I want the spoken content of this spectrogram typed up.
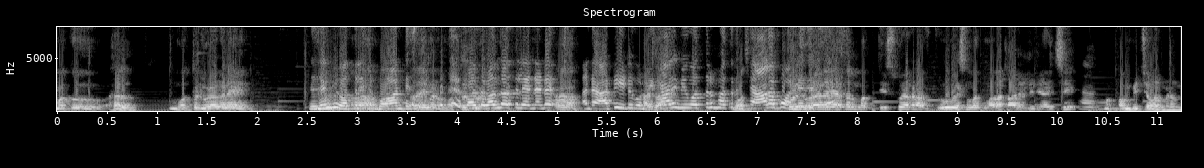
మాకు అసలు మొత్తం చూడగానే నిజంగా మీ ఒత్తులు అయితే ఆ, బాగుంటాయి కొంతమంది ఒత్తులు ఏంటంటే అంటే అటు ఇటు ఉంటాయి. కానీ మీ ఒత్తులు మాత్రం చాలా బాగుంటాయి తీసుకుని అక్కడ టూ వేస్ మాకు మళ్ళీ కార్డు రిటర్న్ ఇచ్చి. మాకు పంపించేవాళ్ళు మేడం.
